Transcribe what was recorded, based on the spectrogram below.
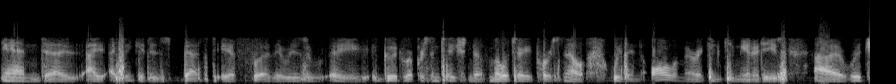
and uh, I, I think it is best if uh, there is a, a good representation of military personnel within all American communities, uh, rich,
